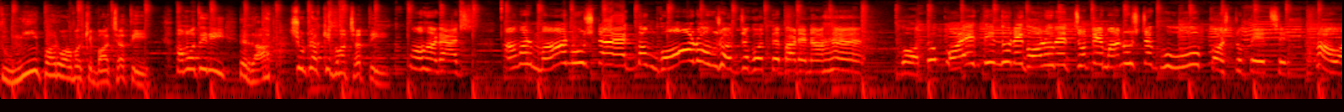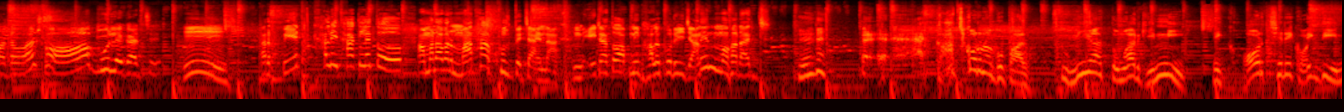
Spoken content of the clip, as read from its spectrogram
তুমি পারো আমাকে বাঁচাতে। আমাদের এই রাজ্যটাকে বাঁচাতে। মহারাজ আমার মানুষটা একদম গরম সহ্য করতে পারে না হ্যাঁ। গত কয়েকদিন ধরে গরমের চোটে মানুষটা খুব কষ্ট পেয়েছে। খাওয়া দাওয়া সব ভুলে গেছে। হুম আর পেট খালি থাকলে তো আমার আবার মাথা খুলতে চায় না। উম, এটা তো আপনি ভালো করেই জানেন মহারাজ। হ্যাঁ, এ- এ- এক কাজ করো না গোপাল। তুমি আর তোমার গিন্নি এই ঘর ছেড়ে কয়েকদিন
